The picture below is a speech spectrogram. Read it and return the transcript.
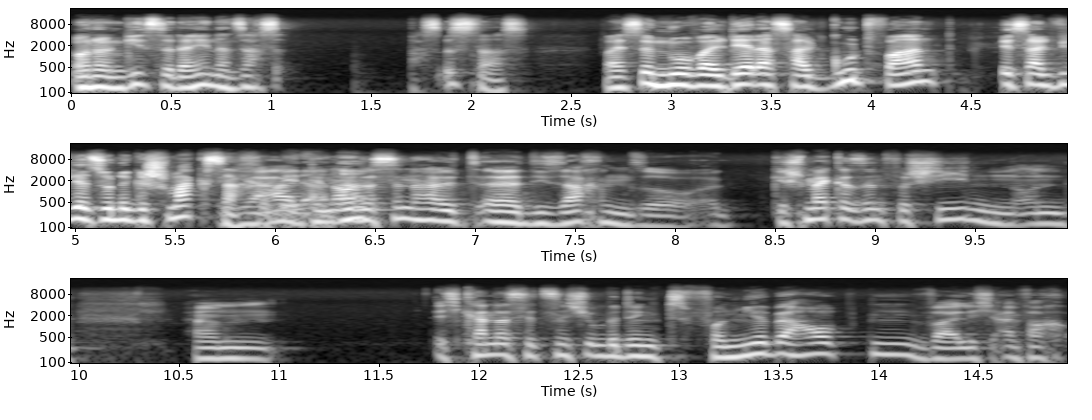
und dann gehst du dahin und sagst, was ist das? Weißt du, nur weil der das halt gut fand, ist halt wieder so eine Geschmackssache Ja, wieder, genau, ne? das sind halt äh, die Sachen so. Geschmäcker sind verschieden und ähm, ich kann das jetzt nicht unbedingt von mir behaupten, weil ich einfach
